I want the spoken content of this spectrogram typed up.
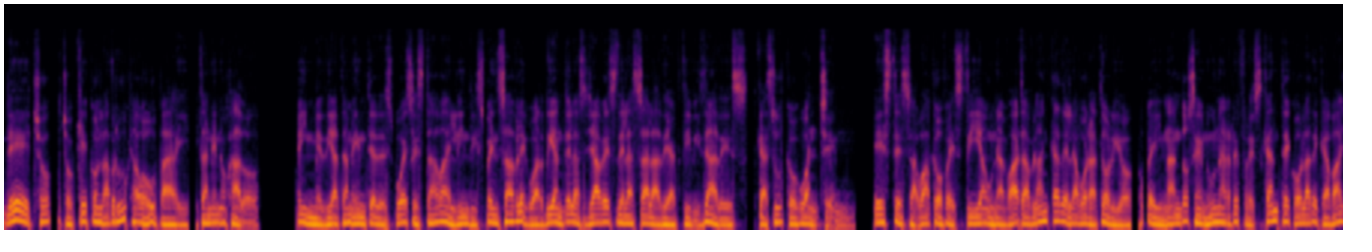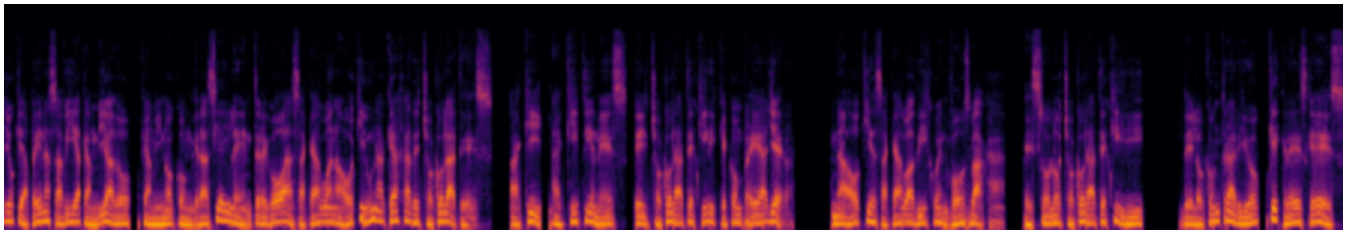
De hecho, choqué con la bruja Oupai, tan enojado. E inmediatamente después estaba el indispensable guardián de las llaves de la sala de actividades, Kazuko Wanchen. Este Sawako vestía una bata blanca de laboratorio, peinándose en una refrescante cola de caballo que apenas había cambiado, caminó con gracia y le entregó a Sakawa Naoki una caja de chocolates. Aquí, aquí tienes, el chocolate Hiri que compré ayer. Naoki Asakawa dijo en voz baja. ¿Es solo chocolate Hiri? De lo contrario, ¿qué crees que es?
